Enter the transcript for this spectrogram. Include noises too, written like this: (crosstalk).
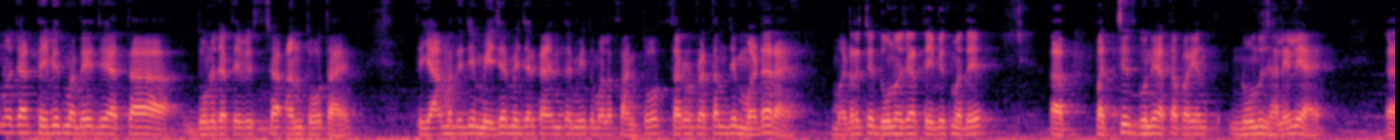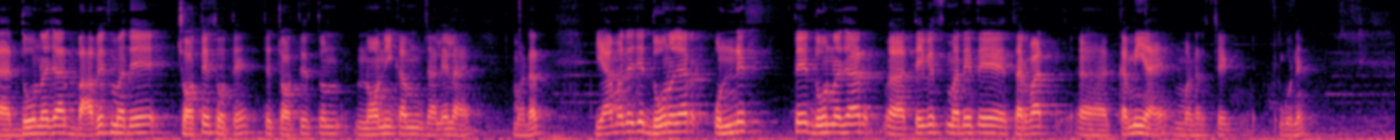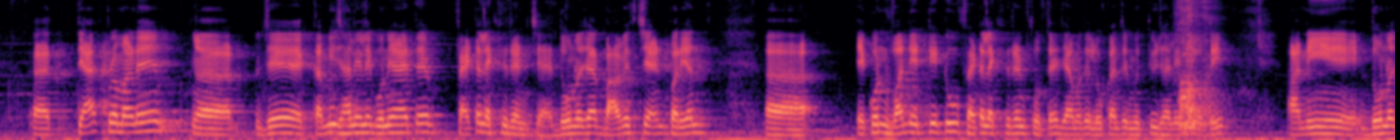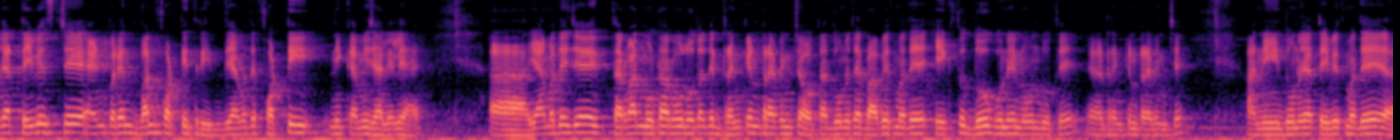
दोन हजार तेवीसमध्ये जे आता दोन हजार तेवीसचा अंत होत आहे तर यामध्ये जे मेजर मेजर क्राईमचं मी तुम्हाला सांगतो. सर्वप्रथम जे मर्डर आहे मर्डरचे दोन हजार तेवीसमध्ये पच्चीस गुन्हे आतापर्यंत नोंद झालेले आहे. दोन हजार बावीसमध्ये चौतीस होते ते चौतीसतून नॉन इकम झालेलं आहे मर्डर यामध्ये जे दोन हजार उन्नीस ते दोन हजार तेवीसमध्ये ते सर्वात कमी आहे मर्डरचे गुन्हे. त्याचप्रमाणे जे कमी झालेले गुन्हे आहेत ते फॅटल ॲक्सिडेंटचे आहे दोन हजार बावीसच्या एंडपर्यंत एकूण one eighty two fatal accidents होते ज्यामध्ये लोकांचे मृत्यू झालेली होती. आणि दोन हजार तेवीसचे एंडपर्यंत वन फॉर्टी थ्री ज्यामध्ये फॉर्टीनी कमी झालेले आहे. यामध्ये जे सर्वात मोठा रोल होता ते ड्रंक अँड ड्रायव्हिंगचा होता. दोन हजार बावीसमध्ये एक तो दो गुन्हे नोंद होते ड्रंक अँड ड्रायव्हिंगचे आणि दोन हजार तेवीसमध्ये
